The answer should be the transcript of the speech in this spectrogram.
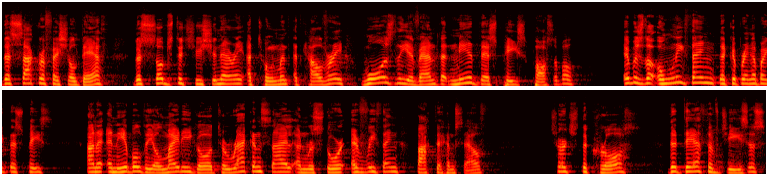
the sacrificial death, the substitutionary atonement at Calvary was the event that made this peace possible. It was the only thing that could bring about this peace, and it enabled the Almighty God to reconcile and restore everything back to Himself. Church, the cross the death of Jesus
